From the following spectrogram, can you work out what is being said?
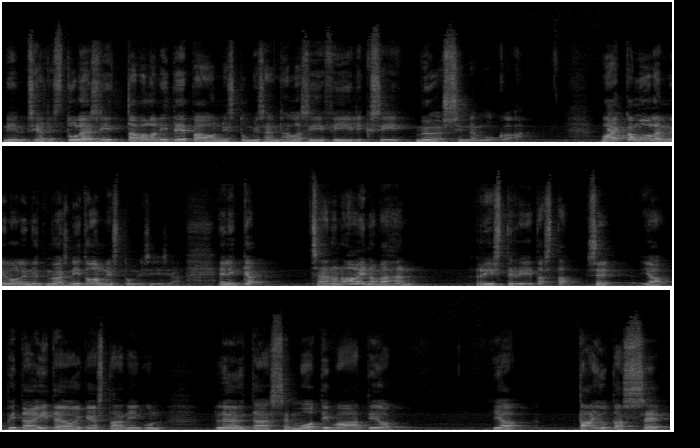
niin sieltä tulee niitä, tavallaan niitä epäonnistumisen sellaisia fiiliksiä myös sinne mukaan. Vaikka molemmilla oli nyt myös niitä onnistumisia siellä. Eli sehän on aina vähän ristiriitasta se, ja pitää itse oikeastaan niin kuin löytää se motivaatio ja tajuta se,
